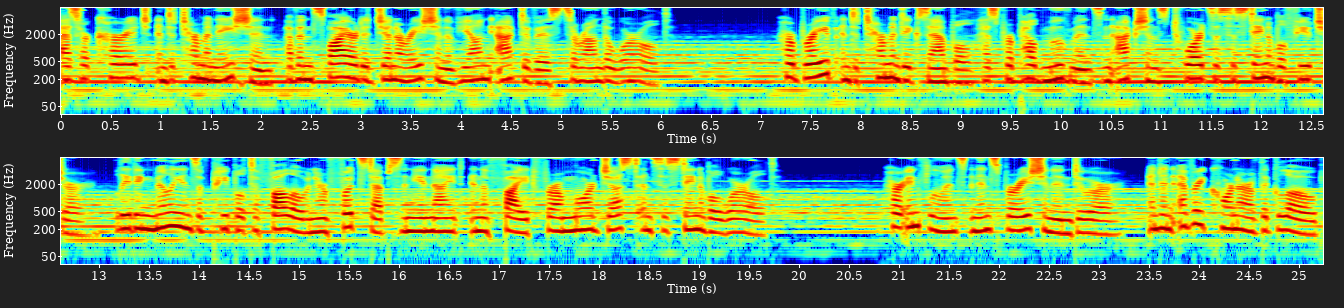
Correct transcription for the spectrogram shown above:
as her courage and determination have inspired a generation of young activists around the world. Her brave and determined example has propelled movements and actions towards a sustainable future, leading millions of people to follow in her footsteps and unite in the fight for a more just and sustainable world. Her influence and inspiration endure, and in every corner of the globe,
